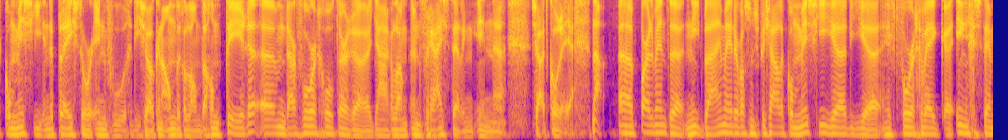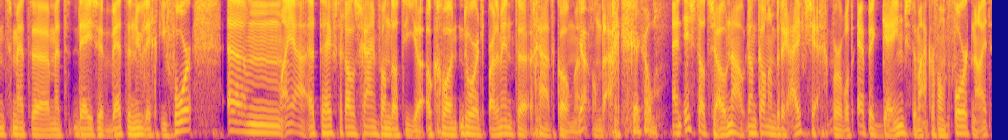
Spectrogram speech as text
30% commissie in de Play Store invoeren. Die ze ook in andere landen hanteren. Ehm, daarvoor gold er jarenlang een vrijstelling in Zuid-Korea. Nou, parlement eh, niet blij mee. Er was een speciale commissie die heeft vorige week eh, ingestemd met, eh, met deze wet. En nu ligt die voor. Ehm, maar ja, het heeft er alle schijn van dat die eh, ook gewoon door het parlement gaat komen Ja. vandaag. Kijk aan. En is dat zo? Nou, dan kan een bedrijf, zeg bijvoorbeeld Epic Games, de maker van Fortnite,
